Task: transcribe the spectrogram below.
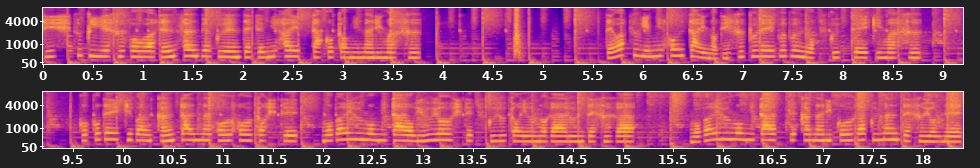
実質 PS4 は1300円で手に入ったことになります。では次に本体のディスプレイ部分を作っていきます。ここで一番簡単な方法として、モバイルモニターを有用して作るというのがあるんですが、モバイルモニターってかなり高額なんですよね。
